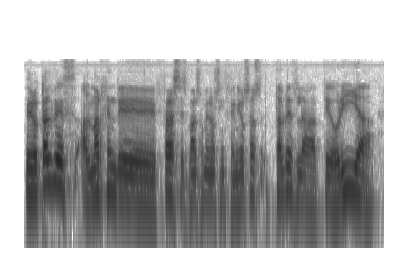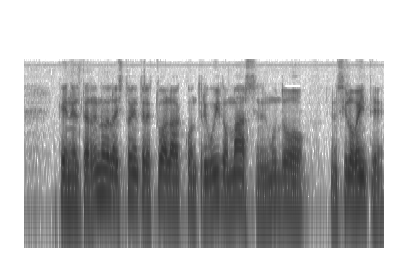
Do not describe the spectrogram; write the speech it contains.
Pero tal vez, al margen de frases más o menos ingeniosas, tal vez la teoría que en el terreno de la historia intelectual ha contribuido más en el mundo en el siglo XX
